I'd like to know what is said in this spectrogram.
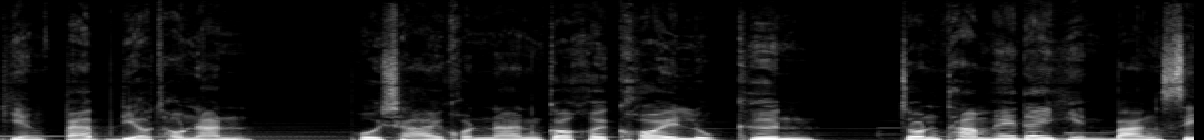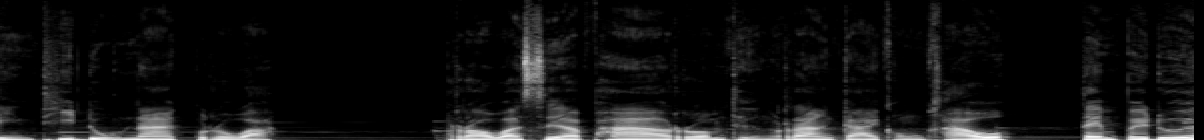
เพียงแป๊บเดียวเท่านั้น ผู้ชายคนนั้นก็ค่อยๆลุกขึ้น จนทำให้ได้เห็นบางสิ่งที่ดูน่ากลัว เพราะว่าเสื้อผ้ารวมถึงร่างกายของเขา เต็มไปด้วย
